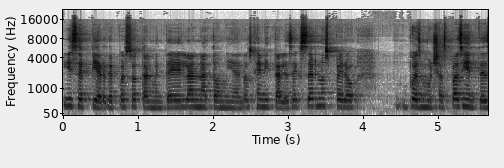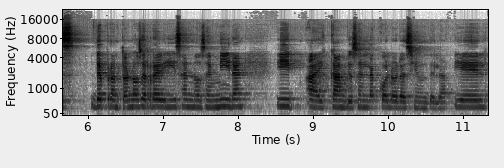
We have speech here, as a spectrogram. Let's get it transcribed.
y se pierde pues totalmente la anatomía de los genitales externos, pero pues muchas pacientes de pronto no se revisan, no se miran y hay cambios en la coloración de la piel,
